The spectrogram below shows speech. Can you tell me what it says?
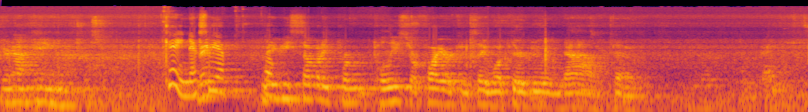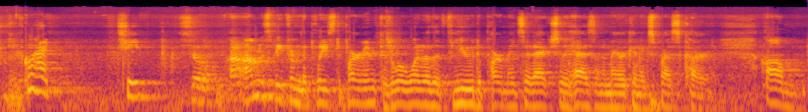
you're not paying an interest. Okay, next we have, maybe somebody from police or fire can say what they're doing now to. go ahead, chief. So I- I'm going to speak from the police department because we're one of the few departments that actually has an American Express card. Um,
